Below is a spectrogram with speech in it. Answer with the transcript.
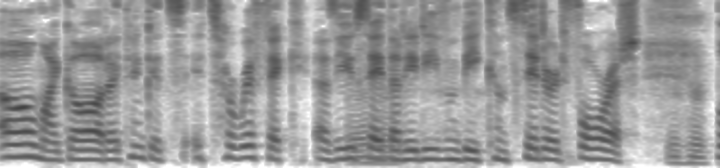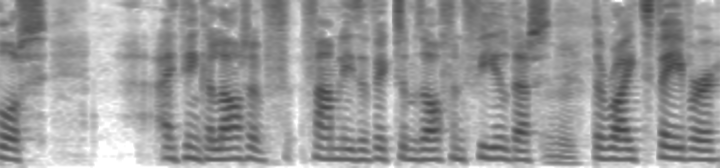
Oh my God, I think it's it's horrific, as you say, mm-hmm. that he'd even be considered for it. Mm-hmm. But I think a lot of families of victims often feel that mm-hmm. the rights favour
